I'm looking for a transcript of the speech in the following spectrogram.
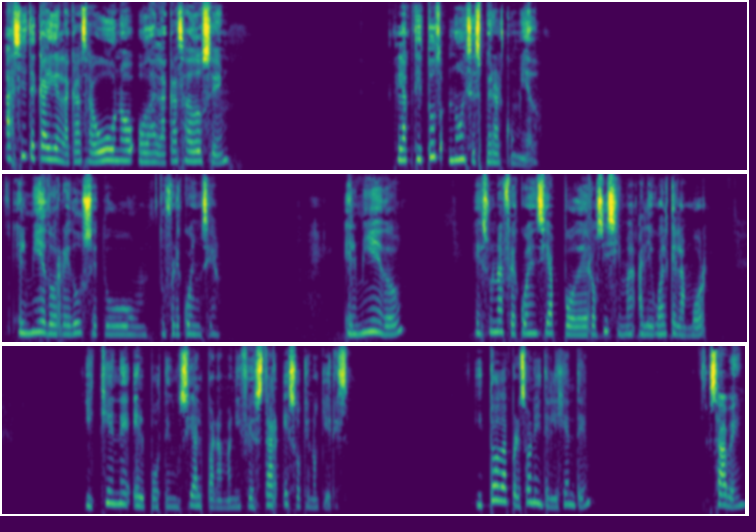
así te caiga en la casa 1 o a la casa 12, la actitud no es esperar con miedo. El miedo reduce tu, tu frecuencia. El miedo es una frecuencia poderosísima, al igual que el amor, y tiene el potencial para manifestar eso que no quieres. Y toda persona inteligente sabe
